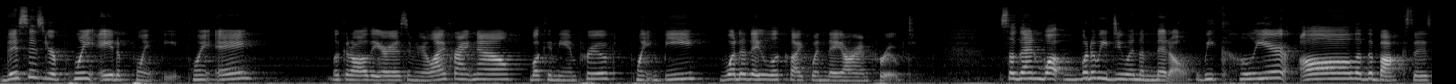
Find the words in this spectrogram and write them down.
This is your point A to point B. Point A, look at all the areas in your life right now. What can be improved? Point B, what do they look like when they are improved? So then what what do we do in the middle? We clear all of the boxes,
